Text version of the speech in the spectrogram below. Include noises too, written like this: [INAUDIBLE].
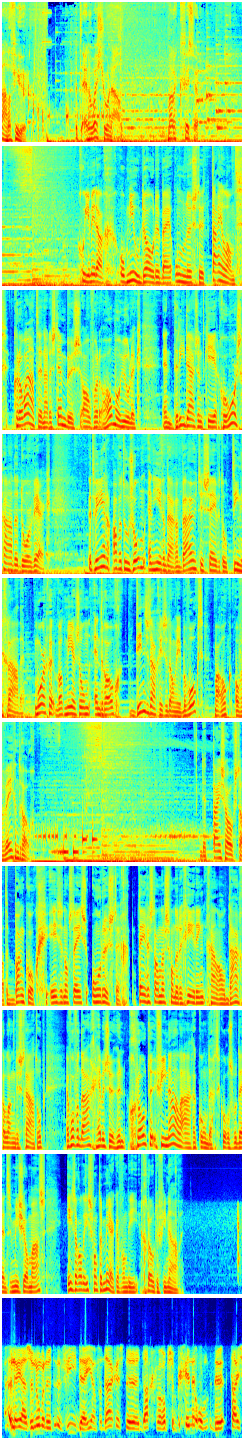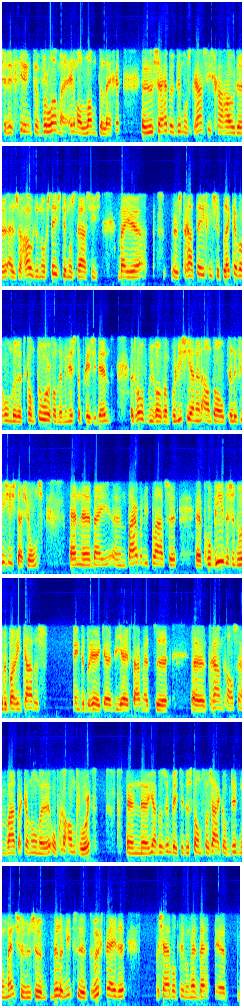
12 uur. Het NOS-journaal. Mark Visser. Goedemiddag. Opnieuw doden bij onlusten Thailand. Kroaten naar de stembus over homohuwelijk. En 3000 keer gehoorschade door werk. Het weer, af en toe zon en hier en daar een bui. Het is 7 tot 10 graden. Morgen wat meer zon en droog. Dinsdag is het dan weer bewolkt, maar ook overwegend droog. De Thaise hoofdstad Bangkok is het nog steeds onrustig. Tegenstanders van de regering gaan al dagenlang de straat op. En voor vandaag hebben ze hun grote finale aangekondigd. Correspondent Michel Maas. Is er al iets van te merken van die grote finale? Nou ja, ze noemen het V-Day en vandaag is de dag waarop ze beginnen om de Thaise regering te verlammen, helemaal lam te leggen. Uh, ze hebben demonstraties gehouden en ze houden nog steeds demonstraties bij uh, strategische plekken, waaronder het kantoor van de minister-president, het hoofdbureau van politie en een aantal televisiestations. En bij een paar van die plaatsen probeerden ze door de barricades heen te breken en die heeft daar met uh, traangas en waterkanonnen op geantwoord. En ja, dat is een beetje de stand van zaken op dit moment. Ze, ze willen niet terugtreden. Ze hebben op dit moment bij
